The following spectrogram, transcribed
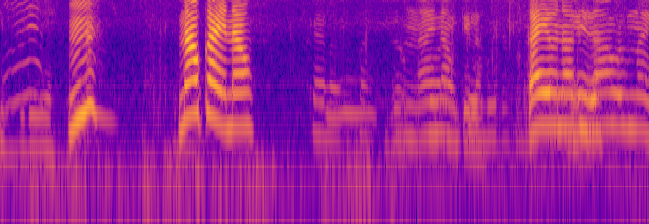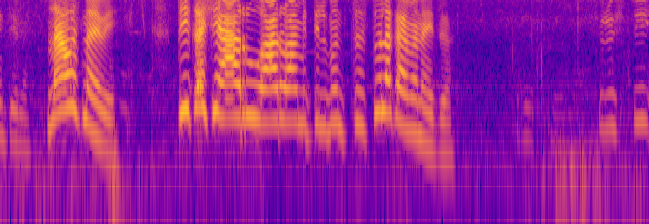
हम्म? नाव काय नाव? नाही नाव तिला. काय आहे नाव तिचं? नावच नाही तिला. नावच नाही वे ती कशी आरू आरू आम्ही तिला म्हणतो तसं तुला काय म्हणायचं? सृष्टी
